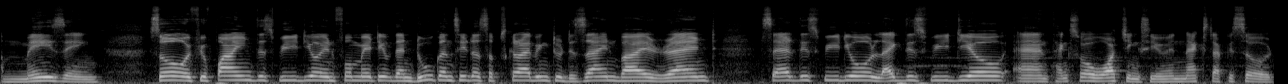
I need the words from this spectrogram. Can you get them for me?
amazing. So if you find this video informative then do consider subscribing to Design Buy Rent share this video like this video and thanks for watching. See you in next episode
